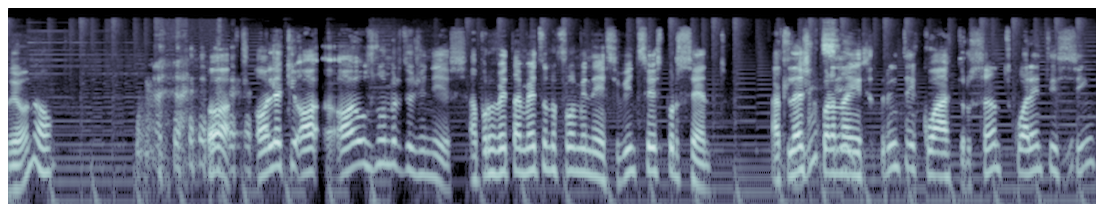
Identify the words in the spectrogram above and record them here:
eu não. Ó, olha aqui, ó, ó os números do Diniz. Aproveitamento no Fluminense, 26%. Atlético 26. Paranaense, 34%. Santos, 45%.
